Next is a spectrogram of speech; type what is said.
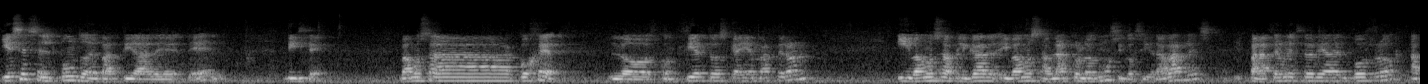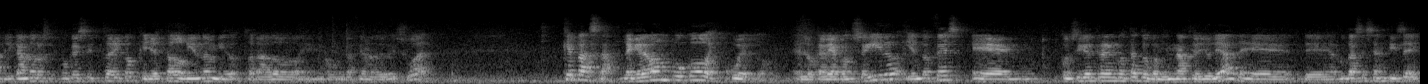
Y ese es el punto de partida de, él. Dice, vamos a coger los conciertos que hay en Barcelona y vamos a aplicar y vamos a hablar con los músicos y grabarles para hacer una historia del post-rock aplicando los enfoques históricos que yo he estado viendo en mi doctorado en comunicación audiovisual. ¿Qué pasa? Le quedaba un poco escueto en lo que había conseguido y entonces eh, consigue entrar en contacto con Ignacio Juliá de, de, Ruta 66,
